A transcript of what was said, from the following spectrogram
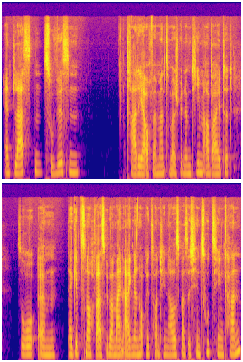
entlastend zu wissen, gerade ja auch wenn man zum Beispiel in einem Team arbeitet, so ähm, da gibt es noch was über meinen eigenen Horizont hinaus, was ich hinzuziehen kann.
